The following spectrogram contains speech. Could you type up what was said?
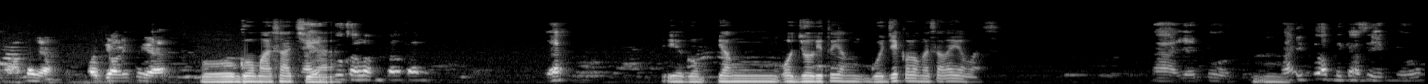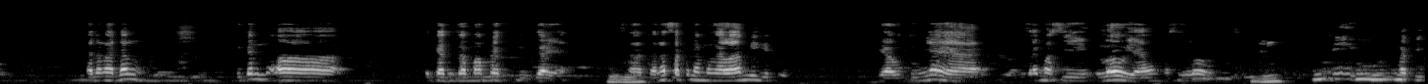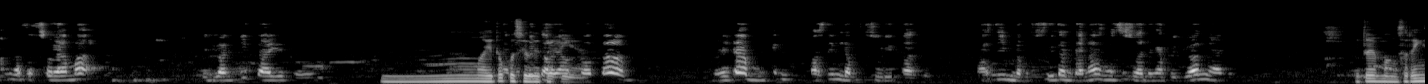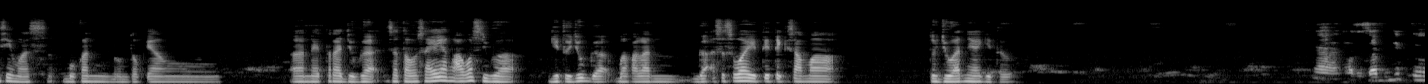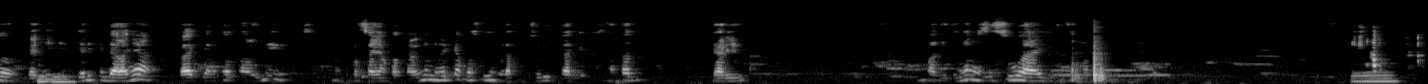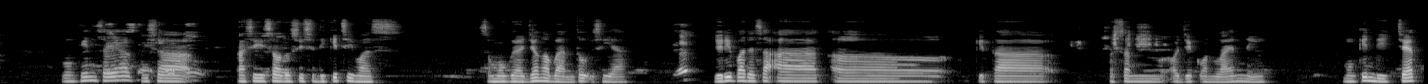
apa ya ojol itu ya Oh, Go Massage nah ya. itu kalau misalkan ya Iya, Go, yang ojol itu yang Gojek kalau nggak salah ya, Mas. nah ya itu Hmm. nah itu aplikasi itu kadang-kadang ini kan eh, tergantung sama map juga ya Hmm. Nah, karena saya pernah mengalami gitu ya untungnya ya saya masih low ya masih low Hmm. Map itu nggak sesuai sama tujuan kita gitu Hmm, itu Nah, tapi kesulitan kalau yang ya. total mereka mungkin pasti mendapat kesulitan tuh. pasti mendapat kesulitan karena nggak sesuai dengan tujuannya Itu emang sering sih, Mas. Bukan untuk yang eh, netra juga. Setahu saya yang awas juga gitu juga bakalan nggak sesuai titik sama tujuannya gitu. nah maksud saya begitu jadi Mhm. jadi kendalanya bagi yang total ini menurut saya yang total ini mereka pasti mendapat kesulitan gitu sedangkan dari itunya nggak sesuai gitu sama Hmm. Mungkin saya bisa tuh kasih solusi sedikit sih mas. Semoga aja nggak bantu sih ya. Ya. Jadi pada saat eh, kita pesan ojek online nih, mungkin di chat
